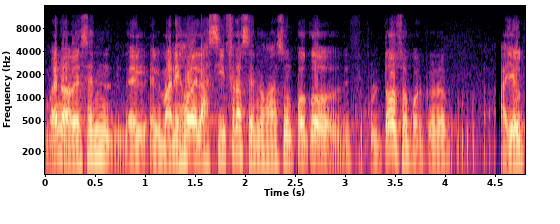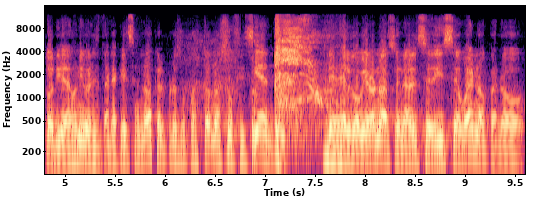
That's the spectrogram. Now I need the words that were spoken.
bueno, a veces el, el manejo de las cifras se nos hace un poco dificultoso, porque uno- hay autoridades universitarias que dicen, no, que el presupuesto no es suficiente. Desde el gobierno nacional se dice, bueno, pero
